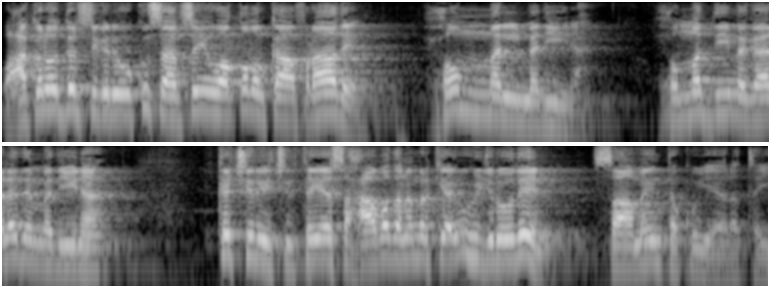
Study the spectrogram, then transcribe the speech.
Waxaa kaloo darsigani uu ku saabsan yahi waa qodobka afraade xumma almadiina xumadii magaalada madiina ka jiri jirtay ee saxaabadana markii ay u hijroodeen saamaynta ku yeelatay.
